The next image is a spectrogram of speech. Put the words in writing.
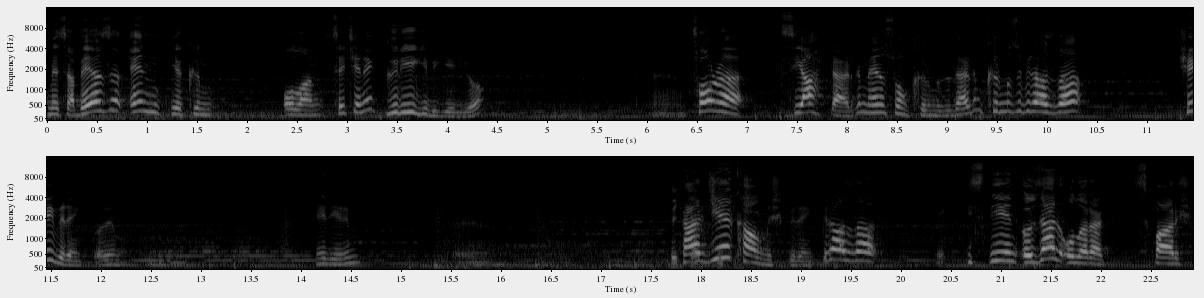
Mesela beyazın en yakın olan seçenek gri gibi geliyor. Ee, Sonra siyah derdim, en son kırmızı derdim. Kırmızı biraz daha şey bir renk böyle hmm, ne diyelim Dikkat tercihe çekici. kalmış bir renk. Biraz daha isteyen özel olarak sipariş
